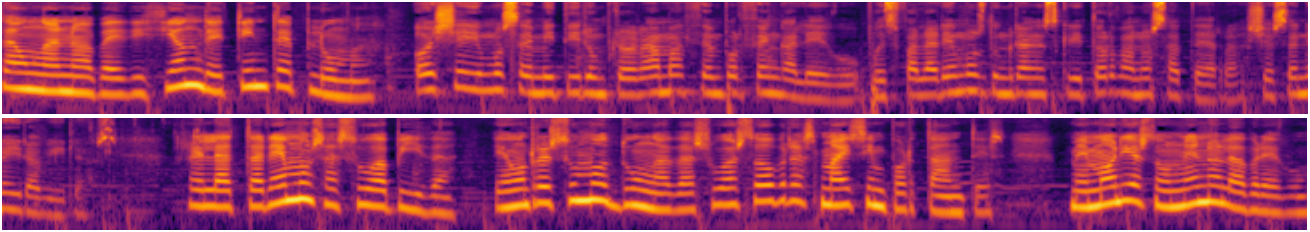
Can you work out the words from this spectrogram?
a unha nova edición de Tinta e Pluma. Hoxe imos a emitir un programa 100% galego, pois falaremos dun gran escritor da nosa terra, Xosé Neira Vilas. Relataremos a súa vida e un resumo dunha das súas obras máis importantes, Memorias dun neno labrego.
